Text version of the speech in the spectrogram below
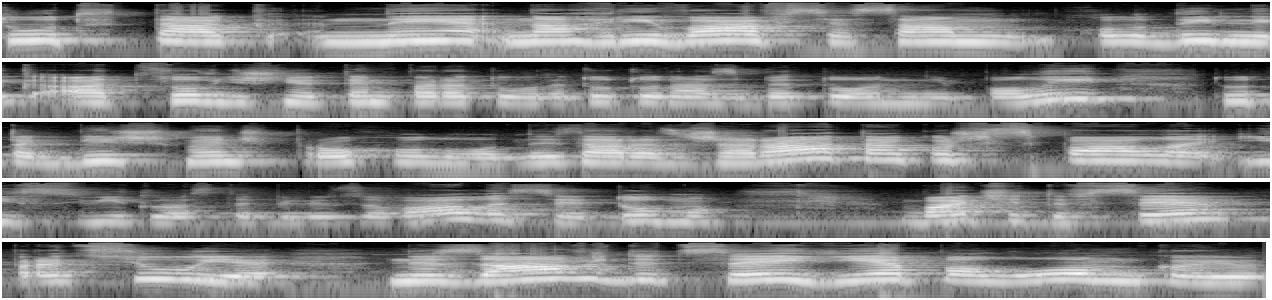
тут так не нагрівався сам холодильник від зовнішньої температури. Тут у нас бетонні поли, тут так більш-менш прохолодний. Зараз жара також спала і світло стабілізувалося, і тому, бачите, все працює. Не завжди це є поломкою.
